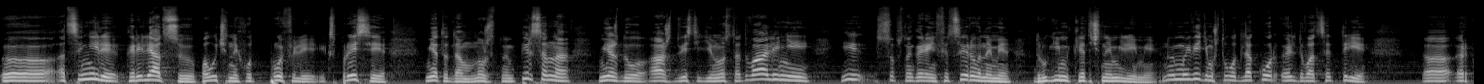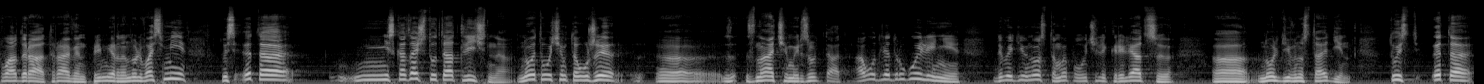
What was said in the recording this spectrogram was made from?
э, оценили корреляцию полученных вот профилей экспрессии методом множественным Пирсона между H292 линией и, собственно говоря, инфицированными другими клеточными линиями. Ну и мы видим, что вот для кор L23 Э, r квадрат равен примерно 0,8, то есть это не сказать, что это отлично, но это, в общем-то, уже э, значимый результат. А вот для другой линии DV90 мы получили корреляцию э, 0,91. То есть это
